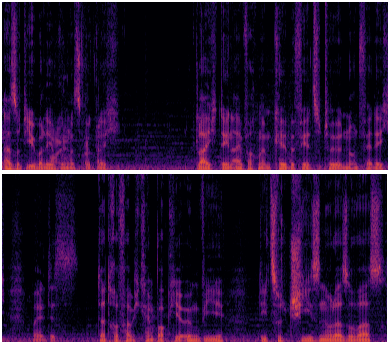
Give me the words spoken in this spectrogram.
Also die Überlegung ist wirklich gleich den einfach mit dem Killbefehl zu töten und fertig. Weil das darauf habe ich keinen Bock hier irgendwie die zu cheesen oder sowas.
